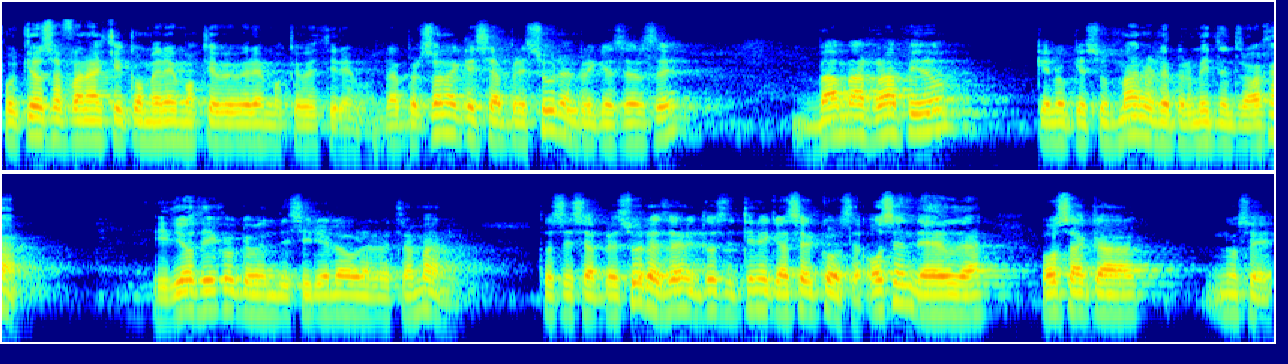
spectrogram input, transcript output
¿Por qué os afanáis que comeremos, que beberemos, que vestiremos? La persona que se apresura a enriquecerse va más rápido que lo que sus manos le permiten trabajar. Y Dios dijo que bendeciría la obra en nuestras manos. Entonces se apresura a hacer, entonces tiene que hacer cosas. O se endeuda, o saca, no sé,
